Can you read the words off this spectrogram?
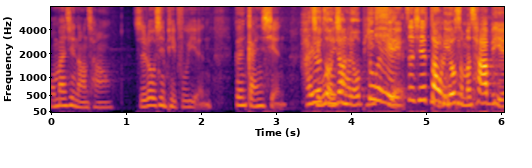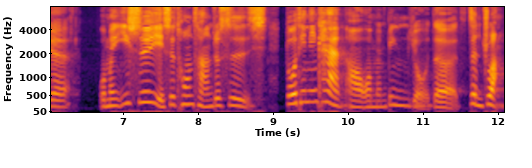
红斑性囊疮、脂漏性皮肤炎跟干癬，还有一种叫牛皮癣，对，这些到底有什么差别？我们医师也是通常就是多听听看哦，我们病友的症状，嗯、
